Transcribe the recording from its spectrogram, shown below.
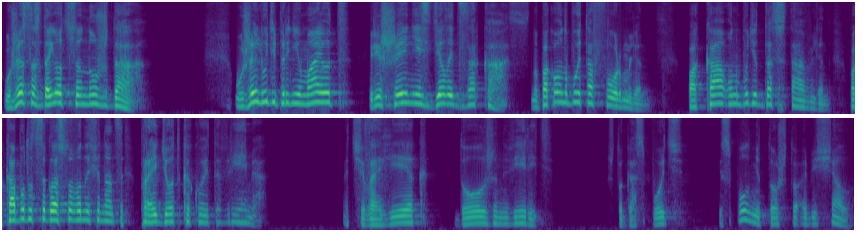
уже создается нужда, уже люди принимают решение сделать заказ. Но пока он будет оформлен, пока он будет доставлен, пока будут согласованы финансы, пройдет какое-то время. А человек должен верить, что Господь исполнит то, что обещал.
